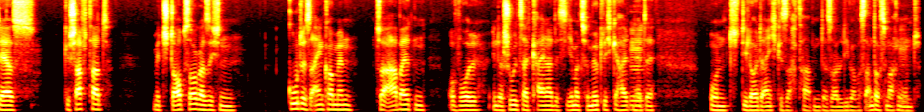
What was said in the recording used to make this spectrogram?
der es geschafft hat, mit Staubsauger sich ein gutes Einkommen zu erarbeiten, obwohl in der Schulzeit keiner das jemals für möglich gehalten mhm. hätte. Und die Leute eigentlich gesagt haben, der soll lieber was anderes machen. Mhm. Und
